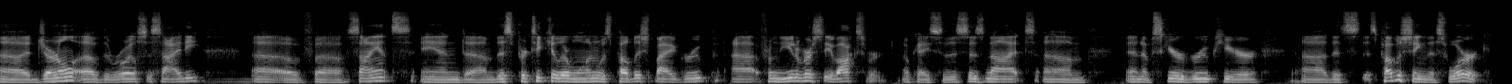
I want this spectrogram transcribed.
uh, journal of the Royal Society uh, of uh, Science. And um, this particular one was published by a group from the University of Oxford. Okay, so this is not um, an obscure group here that's that's publishing this work.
